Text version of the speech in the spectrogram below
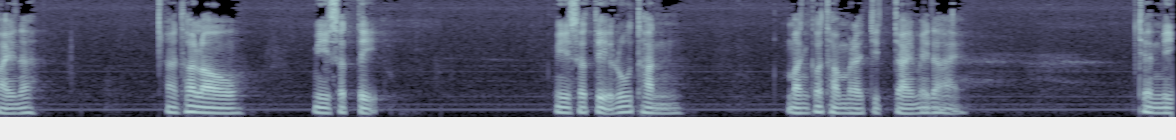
ไปนะ ถ้าเรามีสติ มีสติรู้ทัน มันก็ทำอะไรจิตใจไม่ได้ เช่นมี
